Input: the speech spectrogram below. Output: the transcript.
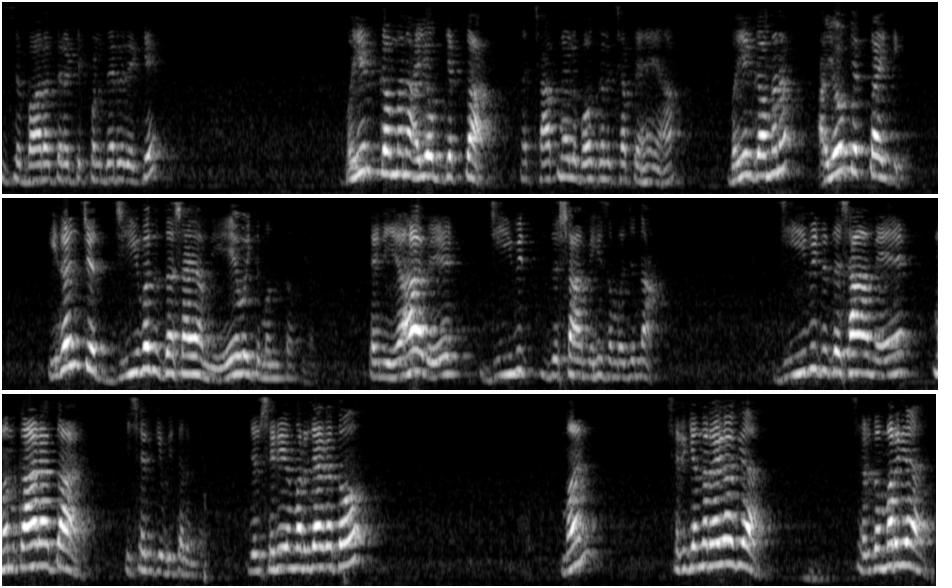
इसे बारह तेरह टिप्पणी दे रहे, देखिए। बहिर्गमन अयोग्यता। छापने वाले बहुत गलत छपे हैं यहाँ। बहिर्गमन अयोग्यता इदंच जीवित दशायाम एवं मंतव्य यानी यह वे जीवित दशा में ही समझना। जीवित दशा में मन कहा रहता है? ईश्वर के भीतर में। जब शरीर मर जाएगा तो? मन शरीर के अंदर रहेगा क्या? शरीर तो मर गया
